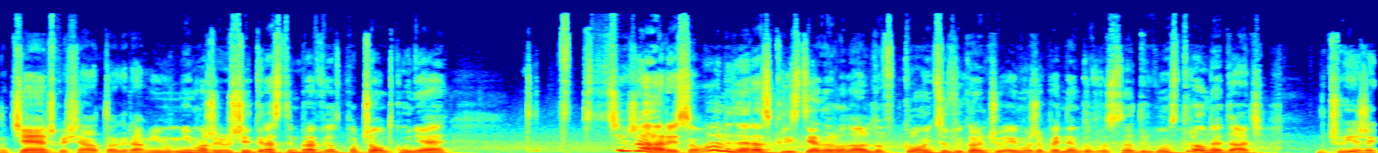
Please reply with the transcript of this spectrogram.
no ciężko się na to gra, mimo, że już się gra z tym prawie od początku, nie? To ciężary są, ale teraz Cristiano Ronaldo w końcu wykończył, ej może powinienem go po prostu na drugą stronę dać. No czuję, że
